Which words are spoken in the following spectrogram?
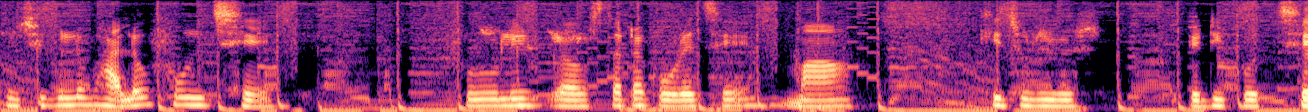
লুচিগুলো ভালো ফুলছে ফুরুলির ব্যবস্থাটা করেছে মা। খিচুড়ি রেডি করছে।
